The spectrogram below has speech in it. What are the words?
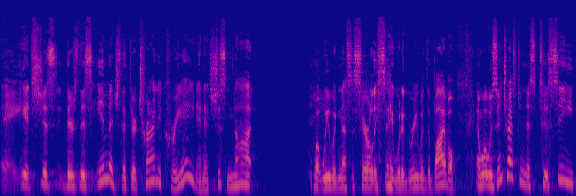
It's just, there's this image that they're trying to create, and it's just not what we would necessarily say would agree with the Bible. And what was interesting to, to see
